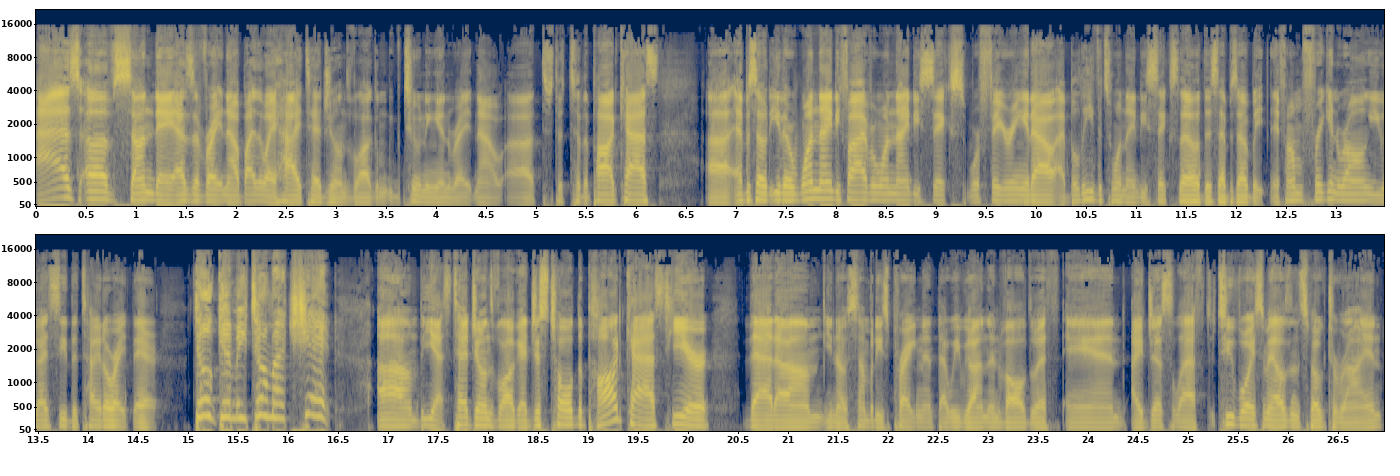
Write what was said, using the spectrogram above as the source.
as of Sunday, as of right now, by the way, hi Ted Jones vlog. I'm tuning in right now uh, to, the, to the podcast. Uh, episode either 195 or 196. We're figuring it out. I believe it's 196 though. This episode, but if I'm freaking wrong, you guys see the title right there. Don't give me too much shit. Um, but yes, Ted Jones vlog. I just told the podcast here that um, you know somebody's pregnant that we've gotten involved with, and I just left two voicemails and spoke to Ryan.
